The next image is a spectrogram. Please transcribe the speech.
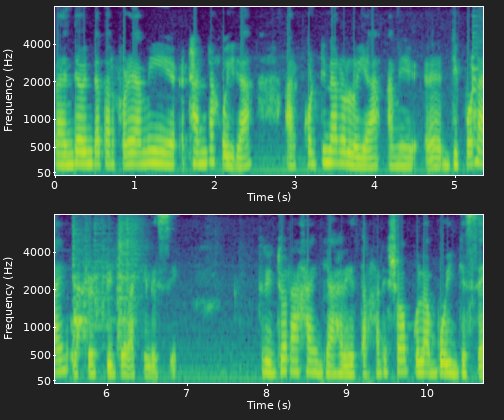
রাঁধতে ওইটা তারপরে আমি ঠান্ডা হইরা আর কন্টেনারও লইয়া আমি ডিপো নাই উপরে ফ্রিজে রাখি লেছি ফ্রিজও রাখাই তার খালি সবগুলা বই গেছে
